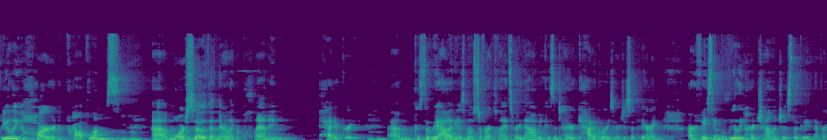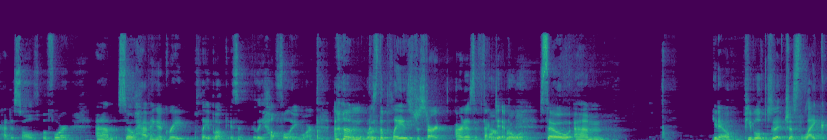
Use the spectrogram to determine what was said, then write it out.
really hard problems Mhm. uh, more so than their like planning pedigree. Because the reality is, most of our clients right now, because entire categories are disappearing, are facing really hard challenges that they've never had to solve before. Um, so having a great playbook isn't really helpful anymore because Right. the plays just aren't aren't as effective. Aren't. So, um, you know, people that just like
